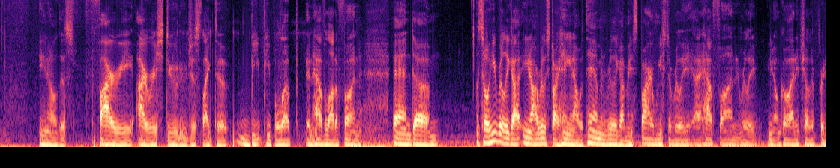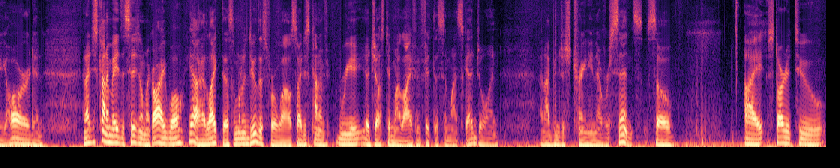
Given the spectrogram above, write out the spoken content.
you know, this fiery Irish dude who just liked to beat people up and have a lot of fun, and um, so he really got, you know, I really started hanging out with him and really got me inspired. We used to really uh, have fun and really, you know, go at each other pretty hard, and and I just kind of made a decision. I'm like, all right, well, yeah, I like this. I'm going to do this for a while. So I just kind of readjusted my life and fit this in my schedule, and and I've been just training ever since. So I started to,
